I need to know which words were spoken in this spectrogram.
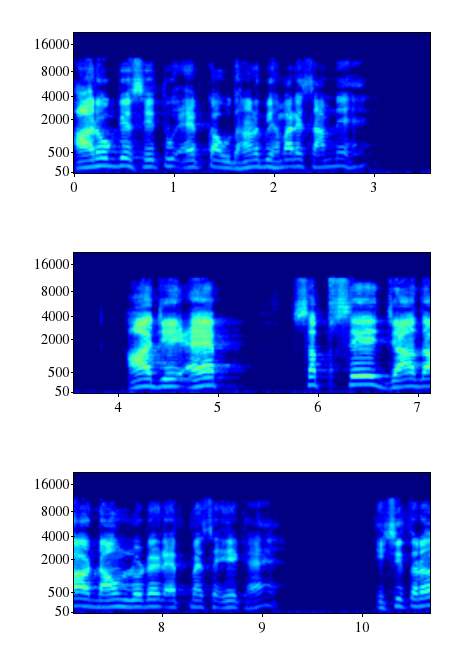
आरोग्य सेतु ऐप का उदाहरण भी हमारे सामने है। आज ये ऐप सबसे ज़्यादा डाउनलोडेड ऐप में से एक है। इसी तरह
